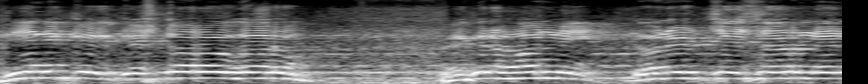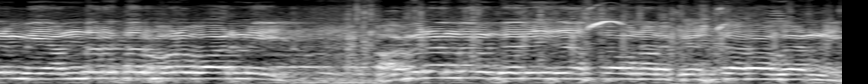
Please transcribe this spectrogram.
దీనికి కృష్ణారావు గారు విగ్రహాన్ని డొనేట్ చేశారు. నేను మీ అందరి తరఫున వారిని అభినందన తెలియజేస్తా ఉన్నాను కృష్ణారావు గారిని.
